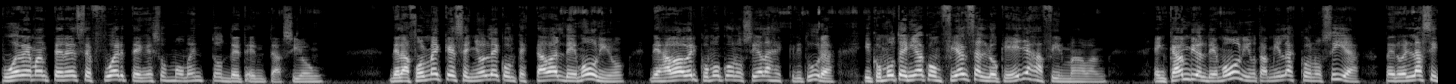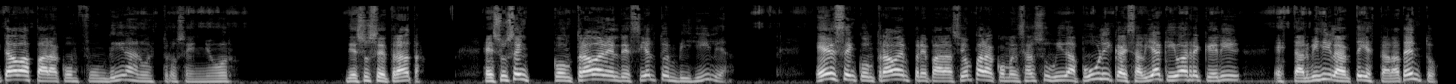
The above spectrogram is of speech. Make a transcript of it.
puede mantenerse fuerte en esos momentos de tentación. De la forma en que el Señor le contestaba al demonio, dejaba ver cómo conocía las escrituras y cómo tenía confianza en lo que ellas afirmaban. En cambio, el demonio también las conocía, pero él las citaba para confundir a nuestro Señor. De eso se trata. Jesús se encontraba en el desierto en vigilia. Él se encontraba en preparación para comenzar su vida pública y sabía que iba a requerir estar vigilante y estar atento.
